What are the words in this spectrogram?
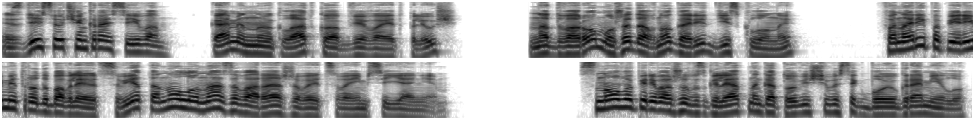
Здесь очень красиво, Каменную кладку обвивает плющ. Над двором уже давно горит диск луны. Фонари по периметру добавляют света, но луна завораживает своим сиянием. Снова перевожу взгляд на готовящегося к бою громилу.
